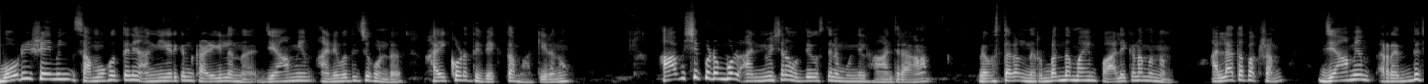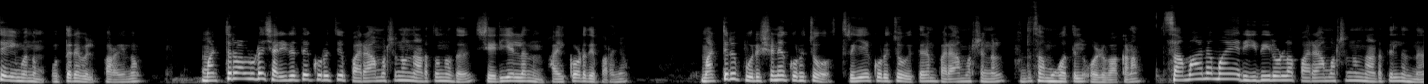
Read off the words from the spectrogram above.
ബോഡി ഷെയ്മിംഗ് സമൂഹത്തിന് അംഗീകരിക്കാൻ കഴിയില്ലെന്ന് ജാമ്യം അനുവദിച്ചുകൊണ്ട് ഹൈക്കോടതി വ്യക്തമാക്കിയിരുന്നു. ആവശ്യപ്പെടുമ്പോൾ അന്വേഷണ ഉദ്യോഗസ്ഥന് മുന്നിൽ ഹാജരാകണം. വ്യവസ്ഥകൾ നിർബന്ധമായും പാലിക്കണമെന്നും അല്ലാത്ത പക്ഷം ജാമ്യം റദ്ദ് ചെയ്യുമെന്നും ഉത്തരവിൽ പറയുന്നു. മറ്റൊരാളുടെ ശരീരത്തെക്കുറിച്ച് പരാമർശങ്ങൾ നടത്തുന്നത് ശരിയല്ലെന്നും ഹൈക്കോടതി പറഞ്ഞു. മറ്റൊരു പുരുഷനെക്കുറിച്ചോ സ്ത്രീയെക്കുറിച്ചോ ഇത്തരം പരാമർശങ്ങൾ പൊതുസമൂഹത്തിൽ ഒഴിവാക്കണം. സമാനമായ രീതിയിലുള്ള പരാമർശങ്ങൾ നിന്ന്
